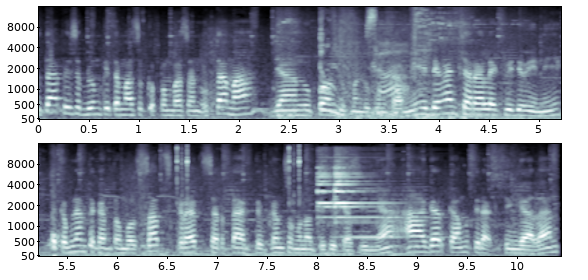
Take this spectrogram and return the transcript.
Tetapi sebelum kita masuk ke pembahasan utama, jangan lupa untuk mendukung kami dengan cara like video ini, kemudian tekan tombol subscribe serta aktifkan semua notifikasinya agar kamu tidak ketinggalan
